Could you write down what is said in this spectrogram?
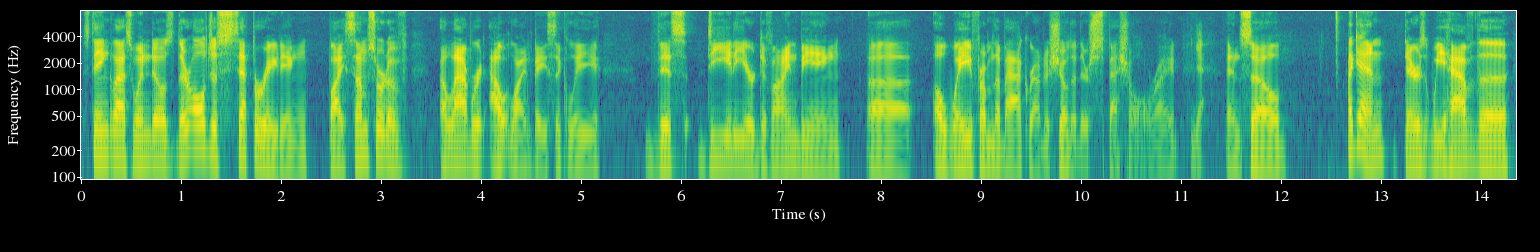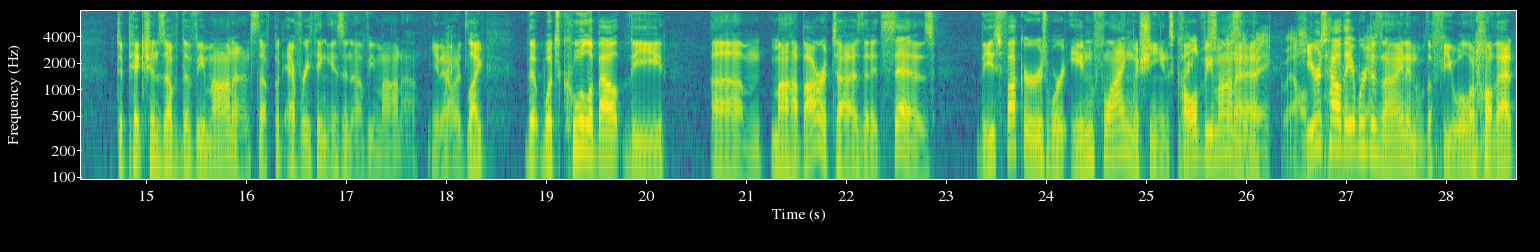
stained glass windows. They're all just separating by some sort of elaborate outline, basically, this deity or divine being uh, away from the background to show that they're special, right? Yeah. And so, again, there's we have the depictions of the Vimana and stuff, but everything isn't a Vimana. You know, Right. it's like that. What's cool about the um, Mahabharata is that it says these fuckers were in flying machines called Vimana. specific, Here's how they were yeah. designed and the fuel and all that.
